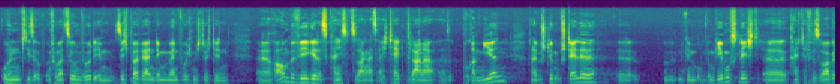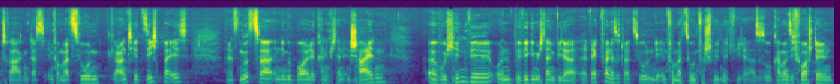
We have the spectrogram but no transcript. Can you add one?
und diese Information würde eben sichtbar werden in dem Moment, wo ich mich durch den äh, Raum bewege. Das kann ich sozusagen als Architekt, Planer also programmieren. An einer bestimmten Stelle äh, mit dem Umgebungslicht äh, kann ich dafür Sorge tragen, dass Information garantiert sichtbar ist. Als Nutzer in dem Gebäude kann ich mich dann entscheiden, äh, wo ich hin will und bewege mich dann wieder äh, weg von der Situation und die Information verschwindet wieder. Also so kann man sich vorstellen,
